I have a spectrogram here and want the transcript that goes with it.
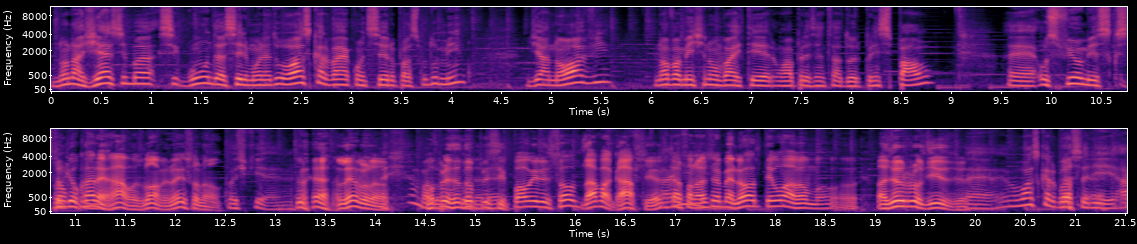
92 cerimônia do Oscar vai acontecer no próximo domingo, dia 9. Novamente não vai ter um apresentador principal. É, os filmes que estão. Porque o cara errava os nomes, não é isso ou não? Acho que é. Né? Lembra não? É o apresentador né? principal ele só dava gafe. Aí... Os caras falavam que é melhor ter uma, uma, fazer um rodízio. É, o Oscar gosta de. A,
